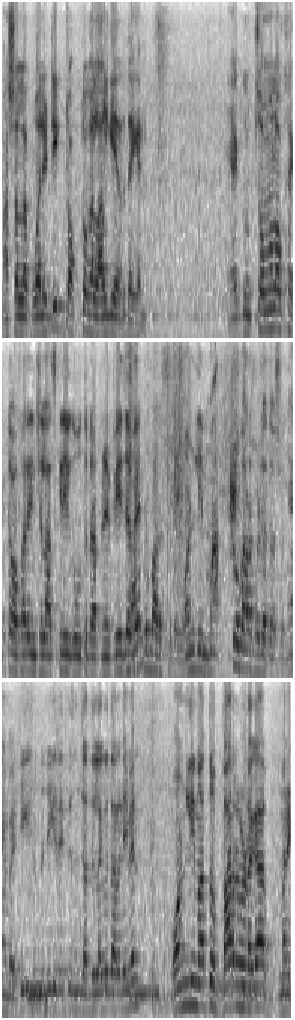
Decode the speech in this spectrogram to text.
মাসাল্লাহ কোয়ালিটি টকটকা লাল গিয়ার দেখেন। একদম চমলক একটা অফার ইনশাল্লাহ আজকের এই কবুতরটা আপনারা পেয়ে যাবেন। অনলি মাত্র বারোশো টাকা দর্শক। হ্যাঁ ভাই ঠিক শুনতে ঠিকই দেখতেছেন যাদের লাগবে তারা নেবেন। অনলি মাত্র বারোশো টাকা মানে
